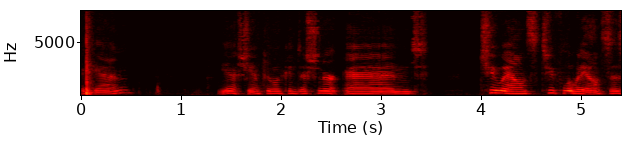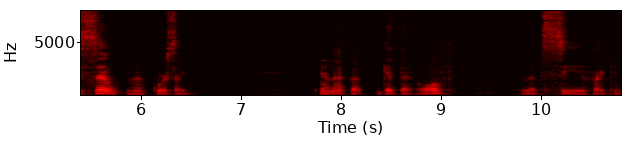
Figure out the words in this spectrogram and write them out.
Again, yeah, shampoo and conditioner and two ounce, two fluid ounces. So, of course, I cannot get that off. Let's see if I can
